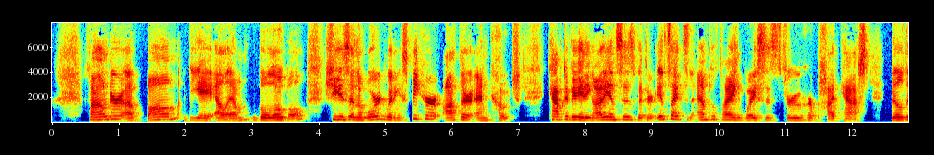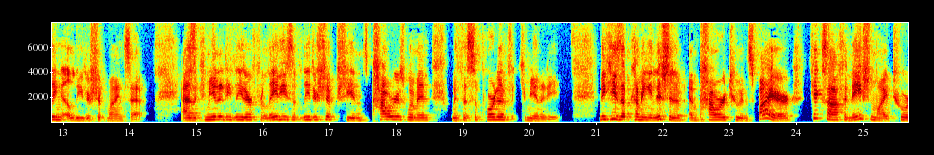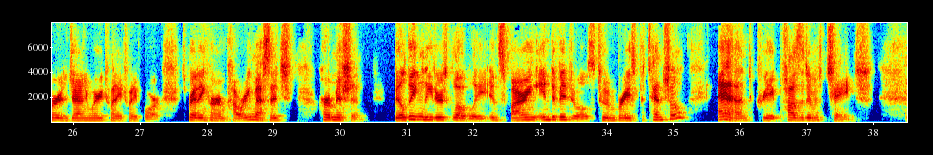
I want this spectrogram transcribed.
Founder of BALM, B A L M Global, she's an award winning speaker, author, and coach captivating audiences with her insights and amplifying voices through her podcast, Building a Leadership Mindset. As a community leader for Ladies of Leadership, she empowers women with a supportive community. Nicky's upcoming initiative, Empower to Inspire, kicks off a nationwide tour in January 2024, spreading her empowering message, her mission, building leaders globally, inspiring individuals to embrace potential and create positive change.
